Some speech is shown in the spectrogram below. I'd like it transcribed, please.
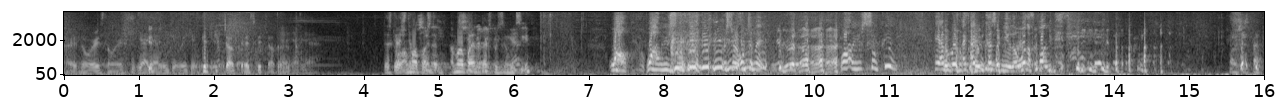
Alright, no worries, no worries. Yeah, good, yeah, we're good, we're good, we're good, good. good job, guys. Good job, Yeah, everyone. yeah, yeah. This Yo, guy's I'm still not buying I'm not buying the next person we see. Wow, wow, you're so good! You're so ultimate! Wow, you're so good! Hey, I'm, I died because of you though, what the fuck? Oh, she's back.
